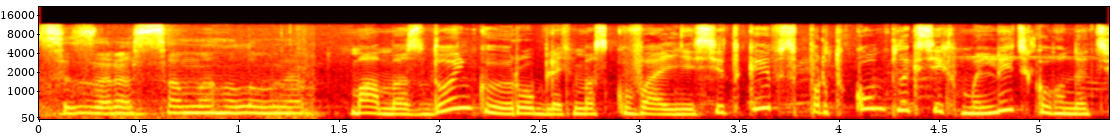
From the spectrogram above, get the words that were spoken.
Це зараз саме головне. Мама з донькою роблять маскувальні сітки в спорткомплексі Хмельницького національного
